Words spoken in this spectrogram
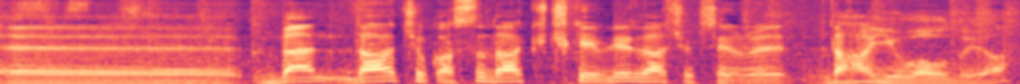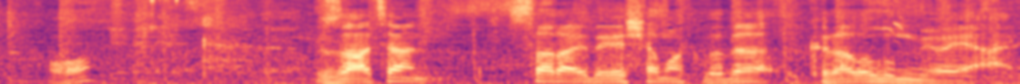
Ee, ben daha çok aslında daha küçük evleri daha çok seviyorum. Daha yuva oluyor o. Zaten sarayda yaşamakla da kral olunmuyor yani.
